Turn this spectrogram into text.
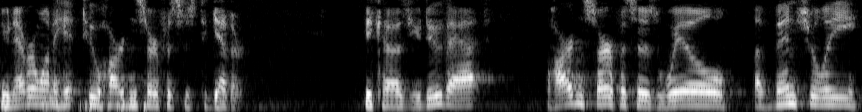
You never want to hit two hardened surfaces together. Because you do that, the hardened surfaces will eventually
